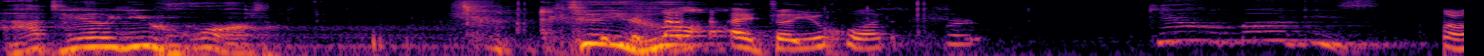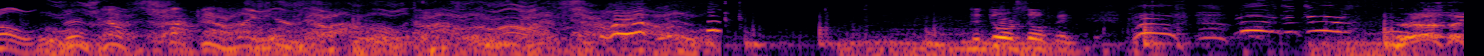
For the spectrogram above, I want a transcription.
I tell you what. I tell you what. I tell you what. Kill the monkeys. Oh, there's no fucking way. The door's open. Move! Move the doors! Oh,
